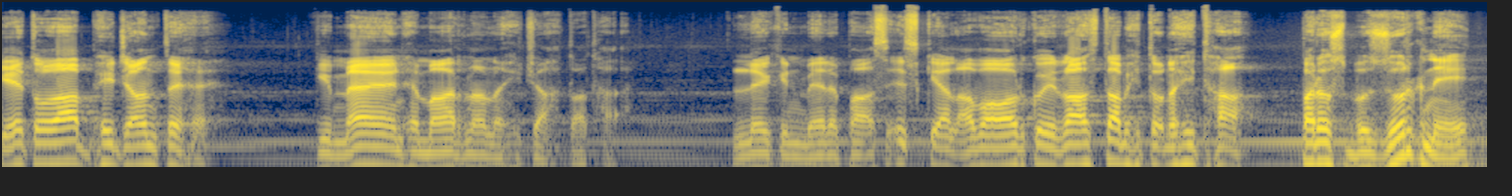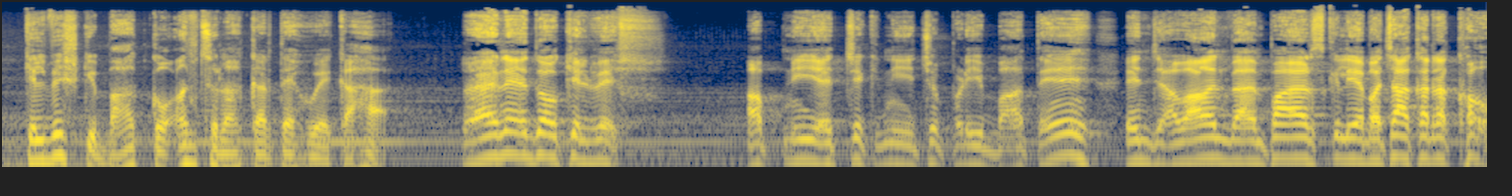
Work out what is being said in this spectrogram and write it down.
यह तो आप भी जानते हैं कि मैं इन्हें मारना नहीं चाहता था लेकिन मेरे पास इसके अलावा और कोई रास्ता भी तो नहीं था। पर उस बुज़ुर्ग ने किलविश की बात को अनसुना करते हुए कहा रहने दो किलविश। अपनी ये चिकनी चुपड़ी बातें इन जवान वैम्पायर्स के लिए बचा कर रखो।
